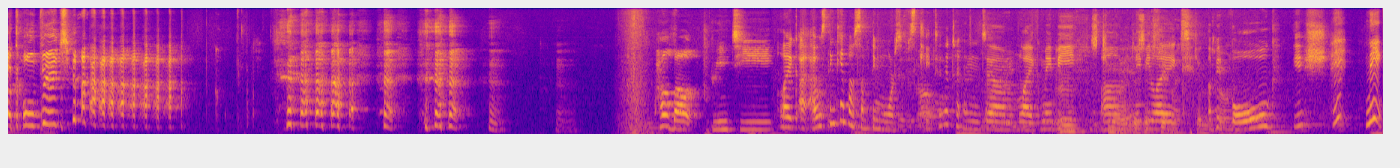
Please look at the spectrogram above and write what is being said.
A cold bitch! How about green tea? Like I, I was thinking about something more sophisticated and um, like maybe this kimono um, maybe like a bit tone. vogue-ish. Hey, Nick,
